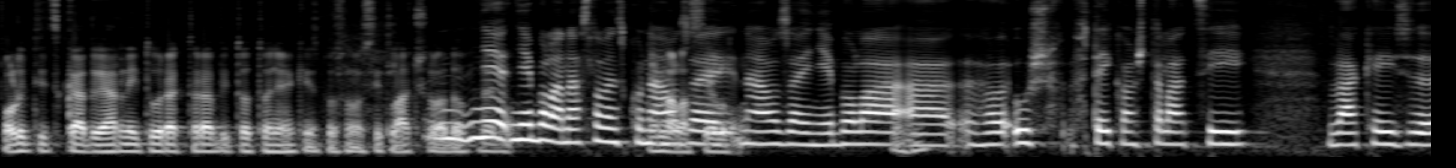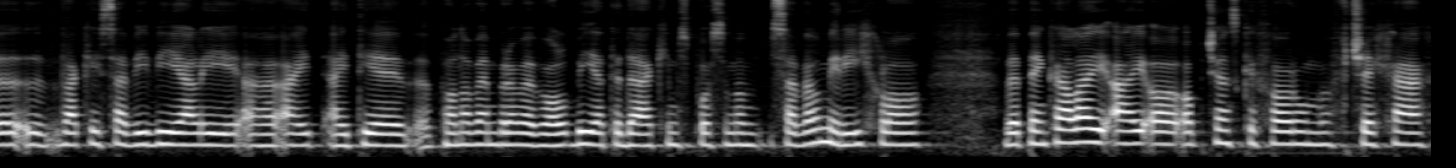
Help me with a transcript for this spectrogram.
politická garnitúra, ktorá by toto nejakým spôsobom si tlačila do ne, Nebola na Slovensku, naozaj, naozaj nebola uh-huh. a už v tej konštelácii, v akej, v akej sa vyvíjali aj, aj tie ponovembrové voľby a teda akým spôsobom sa veľmi rýchlo VPNK, ale aj, aj občianske fórum v Čechách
